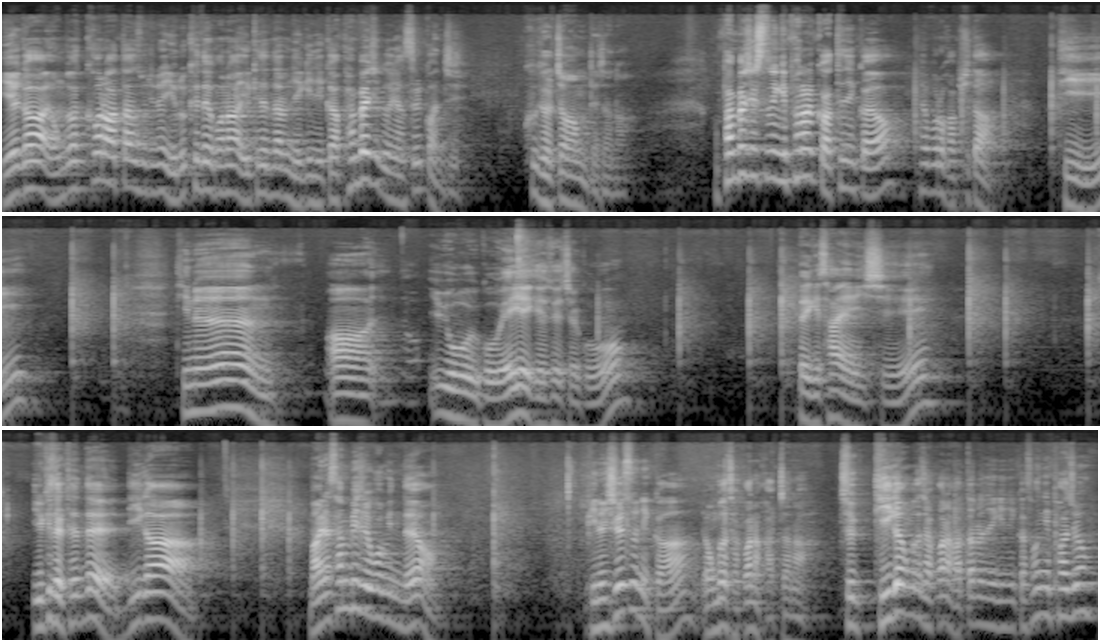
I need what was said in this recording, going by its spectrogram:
얘가 0보다 크거나 같다는 소리는 이렇게 되거나 이렇게 된다는 얘기니까 판별식 그냥 쓸 건지 그 결정하면 되잖아. 판별식 쓰는 게 편할 것 같으니까요. 해보러 갑시다. D D는 어 요거 A의 개수의 제곱 빼기 4AC 이렇게 될 텐데 네가 마이너스 3B 제곱인데요 B는 실수니까 0보다 작거나 같잖아 즉 D가 0보다 작거나 같다는 얘기니까 성립하죠?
